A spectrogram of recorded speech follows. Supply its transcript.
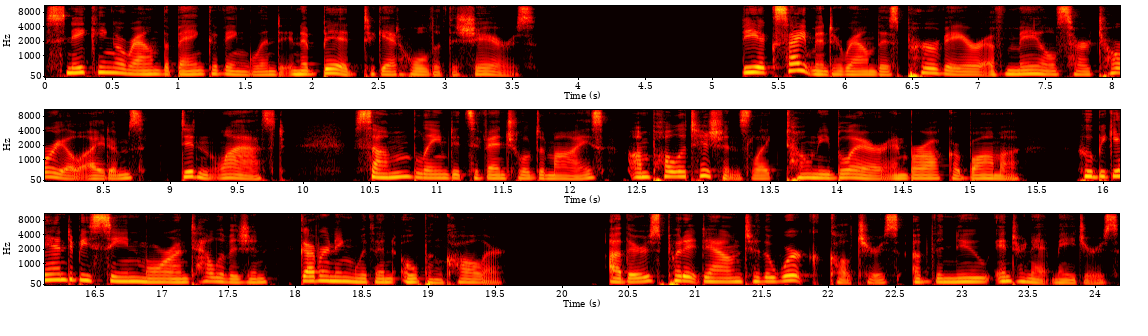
snaking around the Bank of England in a bid to get hold of the shares. The excitement around this purveyor of male sartorial items didn't last. Some blamed its eventual demise on politicians like Tony Blair and Barack Obama, who began to be seen more on television governing with an open collar. Others put it down to the work cultures of the new internet majors,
